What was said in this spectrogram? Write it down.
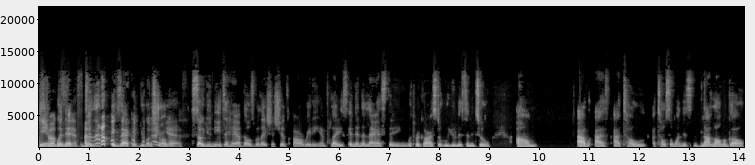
then when that when exactly you're going to struggle yes. so you need to have those relationships already in place and then the last thing with regards to who you're listening to um, I, I, I told I told someone this not long ago.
